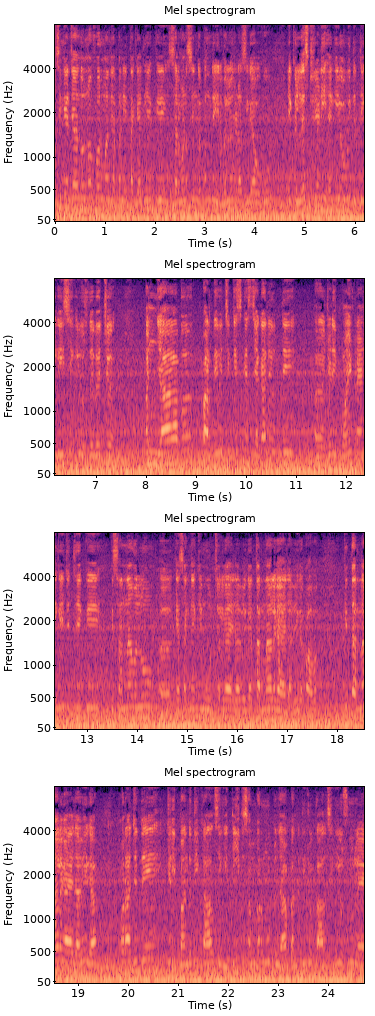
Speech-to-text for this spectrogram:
ਸੀਨੀਅਰ ਜਾਂ ਦੋਨੋਂ ਫੋਰਮਾਂ ਦੇ ਆਪਾਂ ਨੇਤਾ ਕਹਿ ਦਈਏ ਕਿ ਸਰਵਣ ਸਿੰਘ ਪੰਧੇਰ ਵੱਲੋਂ ਜਿਹੜਾ ਸੀਗਾ ਉਹ ਇੱਕ ਲਿਸਟ ਜਿਹੜੀ ਹੈਗੀ ਉਹ ਵੀ ਦਿੱਤੀ ਗਈ ਸੀਗੀ। ਉਸ ਦੇ ਵਿੱਚ ਪੰਜਾਬ ਭਰ ਦੇ ਵਿੱਚ ਕਿਸ ਕਿਸ ਜਗ੍ਹਾ ਦੇ ਉੱਤੇ ਜਿਹੜੇ ਪੁਆਇੰਟ ਰਹਿਣਗੇ, ਜਿੱਥੇ ਕਿ ਕਿਸਾਨਾਂ ਵੱਲੋਂ ਕਹਿ ਸਕਦੇ ਹਾਂ ਕਿ ਮੋਰਚਾ ਲਗਾਇਆ ਜਾਵੇਗਾ, ਧਰਨਾ ਲਗਾਇਆ ਜਾਵੇਗਾ ਭਾਵ ਕਿ ਧਰਨਾ ਲਗਾਇਆ ਜਾਵੇਗਾ। ਔਰ ਅੱਜ ਦੇ ਕਾਲ ਸੀਗੀ 30 ਦਸੰਬਰ ਨੂੰ ਪੰਜਾਬ ਬੰਦ ਦੀ ਜੋ ਕਾਲ ਸੀਗੀ ਉਸ ਨੂੰ ਲੈ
